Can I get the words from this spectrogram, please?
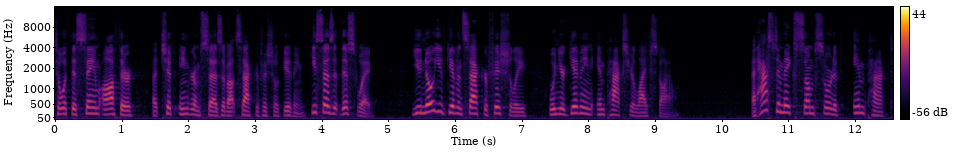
to what this same author uh, Chip Ingram says about sacrificial giving. He says it this way You know you've given sacrificially when your giving impacts your lifestyle. It has to make some sort of impact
